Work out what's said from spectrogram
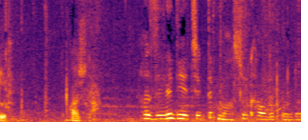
Dur. Başla. Hazine diye çıktık mahsur kaldık burada.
